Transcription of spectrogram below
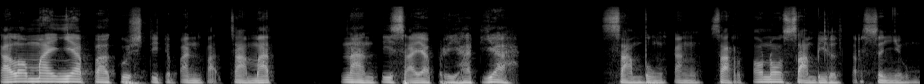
Kalau mainnya bagus di depan Pak Camat, nanti saya beri hadiah, sambung Kang Sartono sambil tersenyum.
